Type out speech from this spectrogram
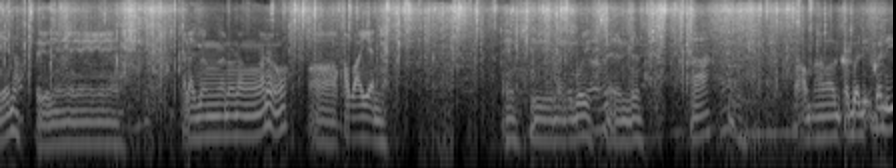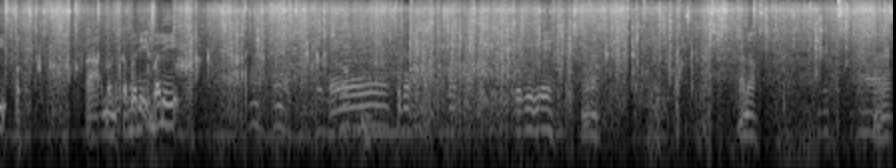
Ayun o. Ayun, ayun, ayun, ayun, ayun. Talagang ano ng ano, ah, kawayan. Ayun, si Maniboy. Meron dun. Ha? Baka magkabali-bali. Ah, magkabali-bali. Sige, sige. Ayan. Ano? Ayan.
